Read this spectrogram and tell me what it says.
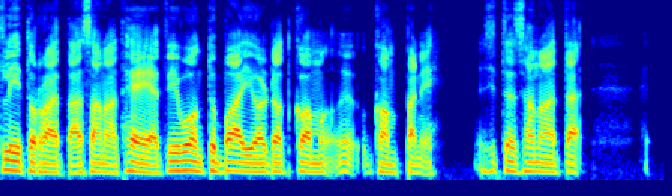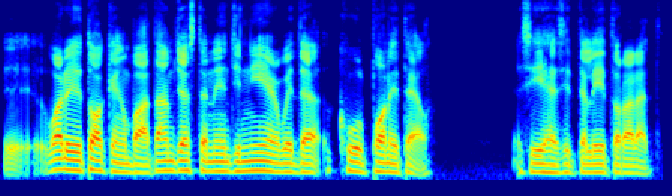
liitoraitaa sanoa, että hei, että we want to buy your .com company. Ja sitten sanoi, että what are you talking about? I'm just an engineer with a cool ponytail. Ja siihen sitten liitoradat,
